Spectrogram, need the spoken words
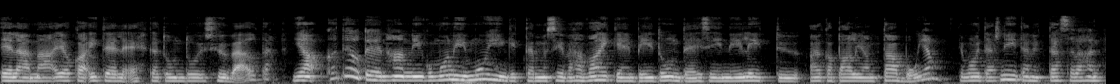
elämää, joka itselle ehkä tuntuisi hyvältä. Ja kateuteenhan niin kuin moniin muihinkin tämmöisiin vähän vaikeimpiin tunteisiin niin liittyy aika paljon tabuja. Ja voitaisiin niitä nyt tässä vähän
